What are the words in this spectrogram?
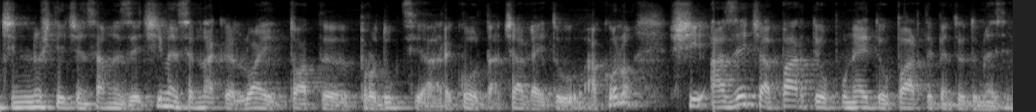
Cine nu știe ce înseamnă zecime, însemna că luai toată producția, recolta, ce aveai tu acolo și a zecea parte o puneai deoparte pentru Dumnezeu.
